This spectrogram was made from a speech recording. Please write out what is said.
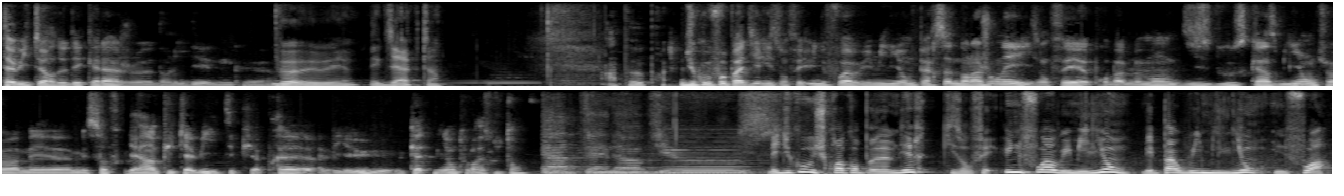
T'as 8 heures de décalage euh, dans l'idée, donc... euh, Oui, oui, oui, exact. À peu près. Du coup, faut pas dire ils ont fait une fois 8 millions de personnes dans la journée, ils ont fait euh, probablement 10, 12, 15 millions, tu vois, mais, euh, mais sauf qu'il y a un pic à 8, et puis après, euh, il y a eu euh, 4 millions tout le reste du temps. Mais du coup, je crois qu'on peut même dire qu'ils ont fait une fois 8 millions, mais pas 8 millions une fois.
